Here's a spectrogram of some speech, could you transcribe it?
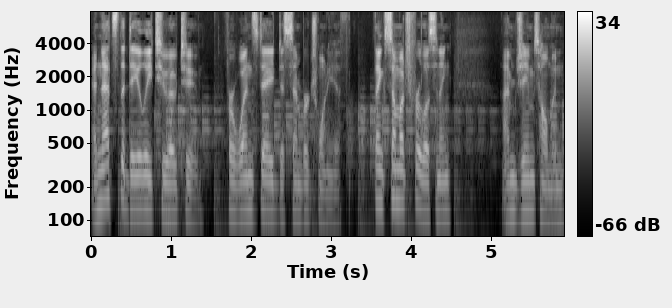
And that's the Daily 202 for Wednesday, December 20th. Thanks so much for listening. I'm James Hohmann,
